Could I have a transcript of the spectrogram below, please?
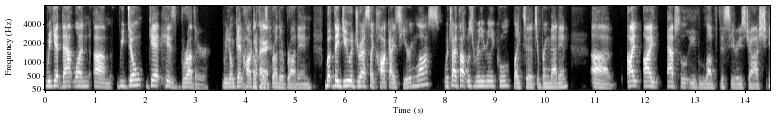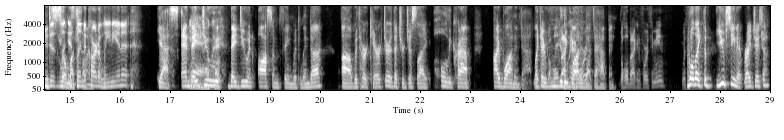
We get that one. Um, we don't get his brother. We don't get Hawkeye's Okay. brother brought in, but they do address like Hawkeye's hearing loss, which I thought was really really cool. Like to to bring that in. Uh, I I absolutely love this series, Josh. It's Does so much is Linda fun. Cardellini in it? Yes, and Yeah, they do okay. they do an awesome thing with Linda, uh, with her character that you're just like, holy crap, I wanted that. Like I really wanted forth? that to happen. The whole back and forth. You mean? With Well, him? like the you've seen it, right, Jason?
